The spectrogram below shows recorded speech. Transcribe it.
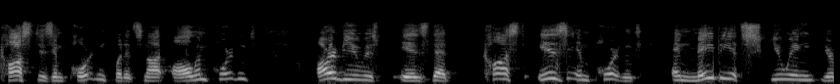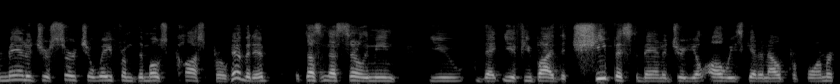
cost is important, but it's not all important. Our view is, is that cost is important and maybe it's skewing your manager search away from the most cost prohibitive. It doesn't necessarily mean you that if you buy the cheapest manager, you'll always get an outperformer.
